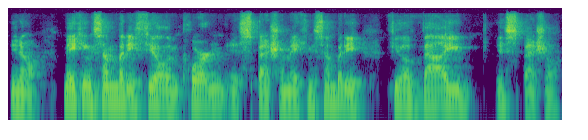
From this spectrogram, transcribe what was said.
You know making somebody feel important is special. Making somebody feel valued is special.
